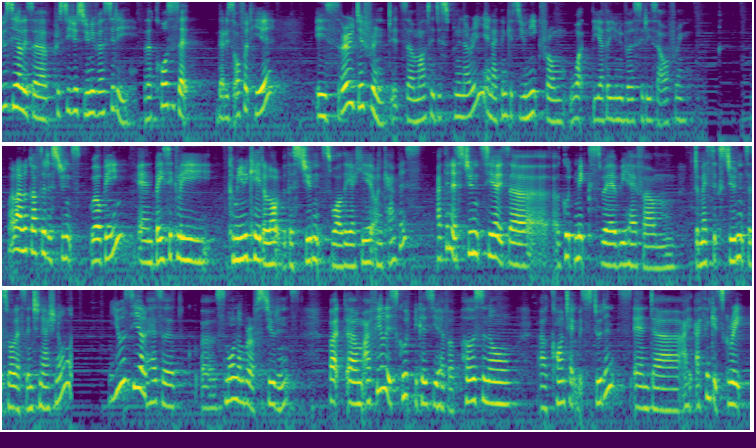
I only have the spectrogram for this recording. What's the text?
UCL is a prestigious university. The courses that, that is offered here is very different. It's a multidisciplinary and I think it's unique from what the other universities are offering. Well, I look after the students' well-being and basically communicate a lot with the students while they are here on campus. I think the students here is a, a good mix where we have um, domestic students as well as international. UCL has a, a small number of students but um, I feel it's good because you have a personal uh, contact with students, and uh, I, I think it's great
